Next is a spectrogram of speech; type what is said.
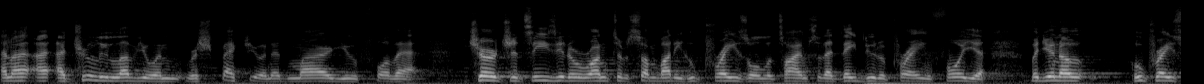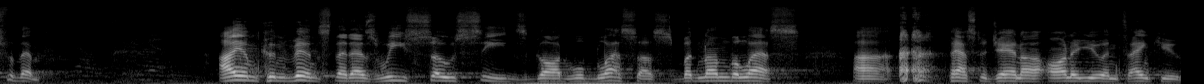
And I, I, I truly love you and respect you and admire you for that. Church, it's easy to run to somebody who prays all the time so that they do the praying for you. But you know, who prays for them? I am convinced that as we sow seeds, God will bless us. But nonetheless, uh, Pastor Jan, I honor you and thank you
